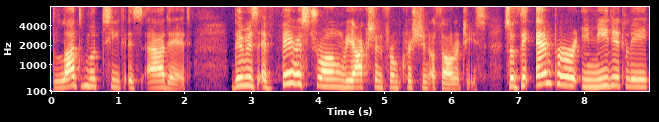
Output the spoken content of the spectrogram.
blood motif is added there is a very strong reaction from Christian authorities. So the emperor immediately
